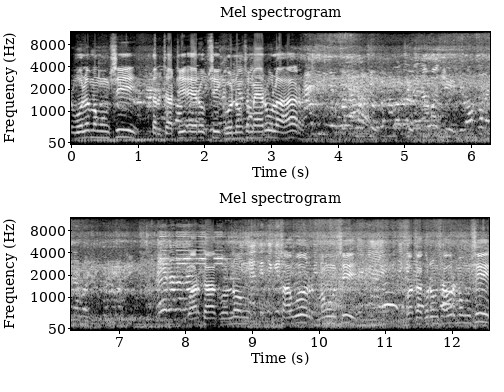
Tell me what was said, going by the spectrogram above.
Berwolo mengungsi terjadi erupsi Gunung Semeru lahar. Warga Gunung Sawur mengungsi. Warga Gunung Sawur mengungsi.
